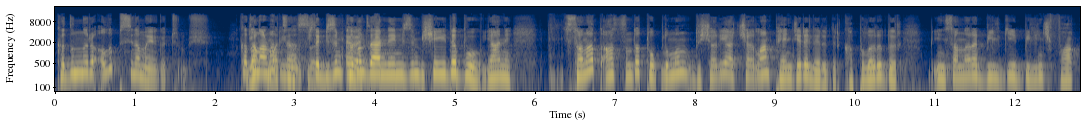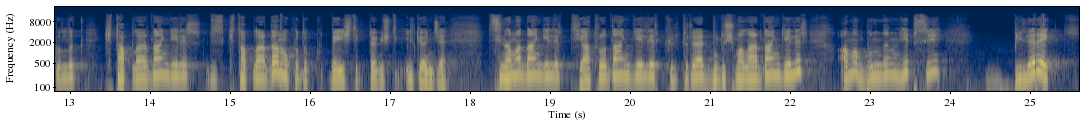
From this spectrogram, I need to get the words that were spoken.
Kadınları alıp sinemaya götürmüş. Kadınlar Yapmak matinası. Lazım. İşte bizim kadın evet. derneğimizin bir şeyi de bu. Yani sanat aslında toplumun dışarıya açılan pencereleridir, kapılarıdır. İnsanlara bilgi, bilinç, farklılık kitaplardan gelir. Biz kitaplardan okuduk, değiştik, dönüştük ilk önce. Sinemadan gelir, tiyatrodan gelir, kültürel buluşmalardan gelir. Ama bunların hepsi bilerek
